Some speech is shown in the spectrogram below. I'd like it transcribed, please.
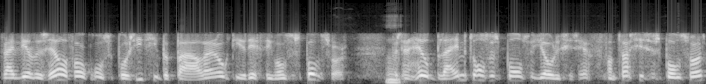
wij willen zelf ook onze positie bepalen en ook die richting onze sponsor. We zijn heel blij met onze sponsor. Jolix is echt een fantastische sponsor.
